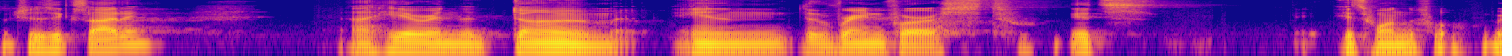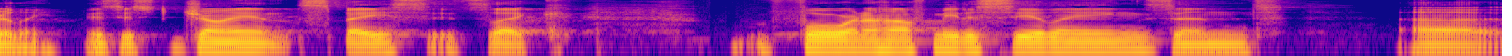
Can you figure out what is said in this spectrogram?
which is exciting. Uh, here in the dome in the rainforest. It's it's wonderful, really. It's this giant space. It's like four and a half meter ceilings and uh,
